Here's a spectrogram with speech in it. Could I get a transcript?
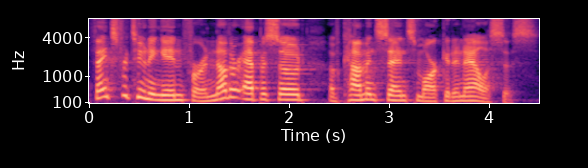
Thanks for tuning in for another episode of Common Sense Market Analysis.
